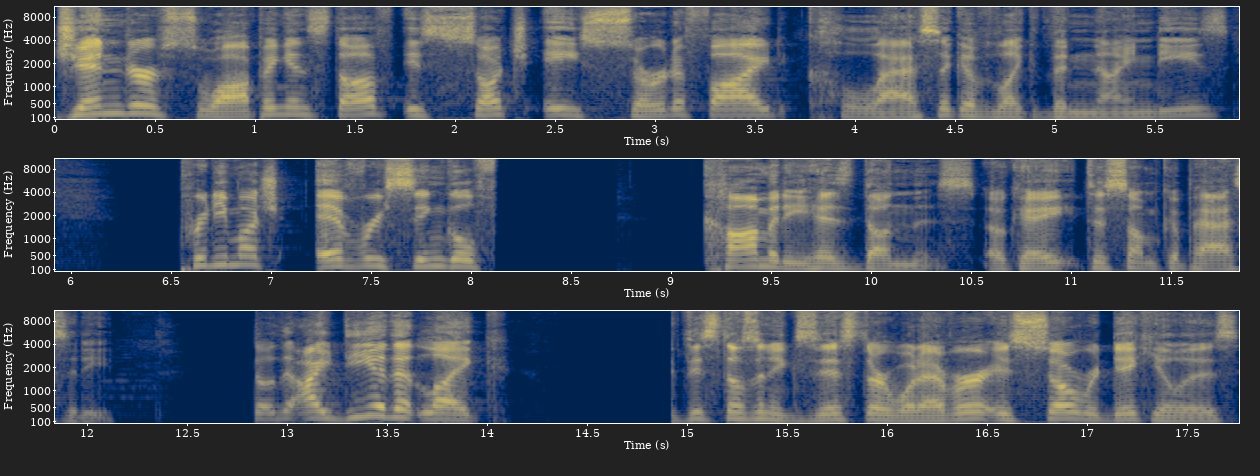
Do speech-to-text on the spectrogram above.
gender swapping and stuff is such a certified classic of like the 90s. Pretty much every single f- comedy has done this, okay, to some capacity. So the idea that like this doesn't exist or whatever is so ridiculous.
